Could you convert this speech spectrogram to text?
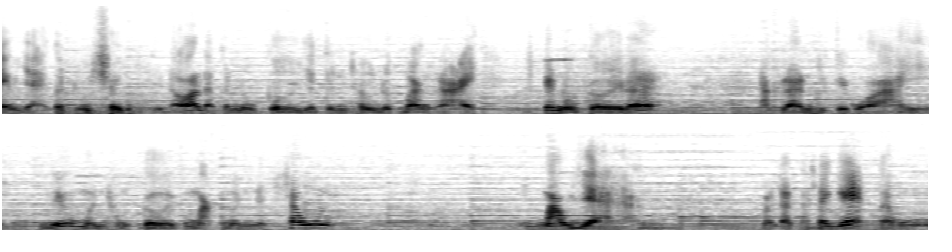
Kéo dài cái tuổi xuân. Thì đó là cái nụ cười và tình thương được ban rải. Cái nụ cười đó đặt ra như cái hoa vậy nếu mình không cười cái mặt mình nó xấu lắm. Nó mau già. Mà ta, ta thấy ghét ta cũng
